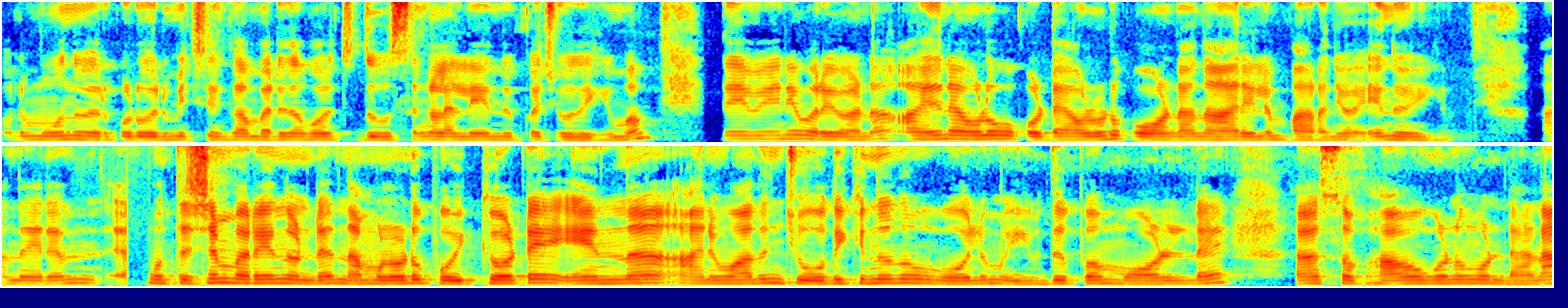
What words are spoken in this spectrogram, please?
ഒരു മൂന്ന് പേർ കൂടെ ഒരുമിച്ച് നിൽക്കാൻ പറ്റുന്ന കുറച്ച് ദിവസങ്ങളല്ലേ എന്നൊക്കെ ചോദിക്കുമ്പം ദേവേനെ പറയുവാണ് അതിന് അവൾ പോയിക്കോട്ടെ അവളോട് പോകണ്ടെന്ന് ആരെങ്കിലും പറഞ്ഞോ? എന്ന് ചോദിക്കും. അന്നേരം മുത്തശ്ശൻ പറയുന്നുണ്ട് നമ്മളോട് പോയിക്കോട്ടെ എന്ന അനുവാദം ചോദിക്കുന്നത് പോലും ഇതിപ്പം മോളുടെ സ്വഭാവ ഗുണം കൊണ്ടാണ്.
